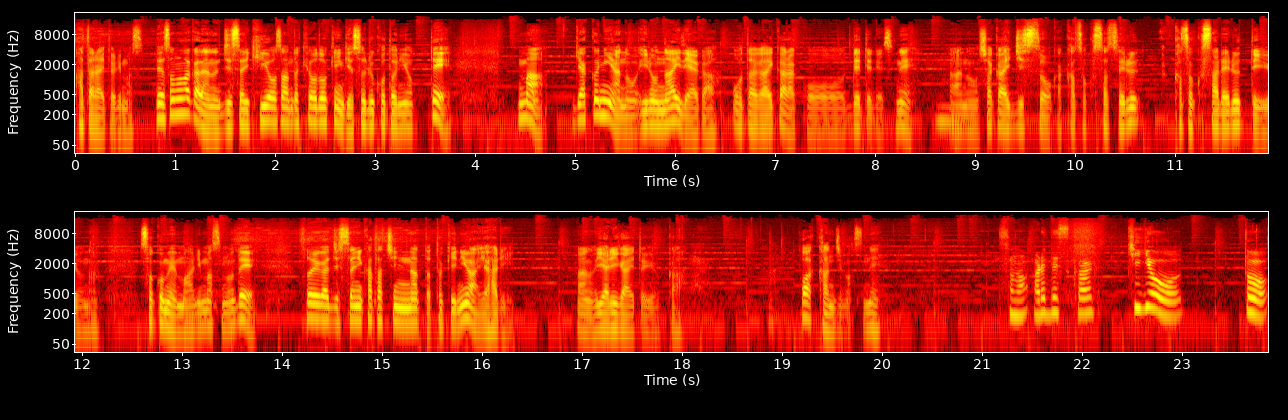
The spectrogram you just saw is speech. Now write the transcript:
働いておりますでその中であの実際に企業さんと共同研究することによってまあ逆にあのいろんなアイデアがお互いからこう出てですね、あの社会実装が加速させる加速されるっていうような側面もありますのでそれが実際に形になった時にはやはりあのやりがいというかは感じますね。そのあれですか？企業と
